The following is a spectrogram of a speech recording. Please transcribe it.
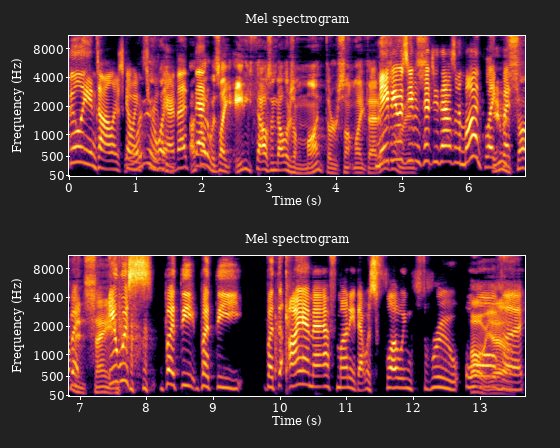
billion dollars going Wasn't it through like- there. That, I that thought it was like eighty thousand dollars a month or something like that. maybe it was something even ins- 50,000 a month. Like, it was but, something but insane. it was but the but the but the IMF money that was flowing through oh, all Oh, yeah. the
